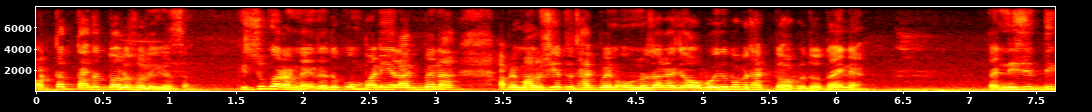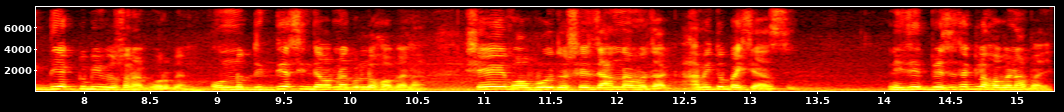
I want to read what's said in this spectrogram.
অর্থাৎ তাদের দলে চলে গেছেন। কিছু করার নাই। তাদের কোম্পানি রাখবে না, আপনি মালয়েশিয়াতে থাকবেন, অন্য জায়গায় যে অবৈধভাবে থাকতে হবে তো, তাই না? তাই নিজের দিক দিয়ে একটু বিবেচনা করবেন। অন্য দিক দিয়ে চিন্তা ভাবনা করলে হবে না। সে অবৈধ, সে যার নামে যাক, আমি তো বেঁচে আছি। নিজের বেঁচে থাকলে হবে না ভাই।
